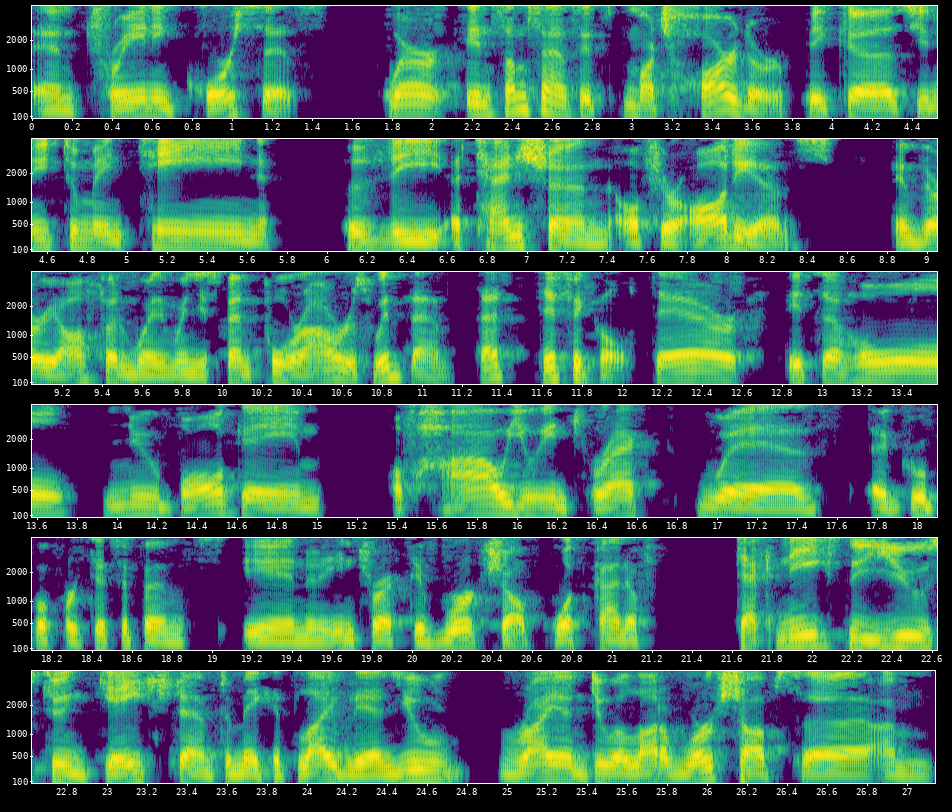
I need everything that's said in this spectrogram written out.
and training courses, where in some sense it's much harder because you need to maintain the attention of your audience and very often when, when you spend four hours with them, that's difficult. There, it's a whole new ball game of how you interact with a group of participants in an interactive workshop. What kind of techniques do you use to engage them to make it lively? And you, Ryan, do a lot of workshops. Uh, I'm,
